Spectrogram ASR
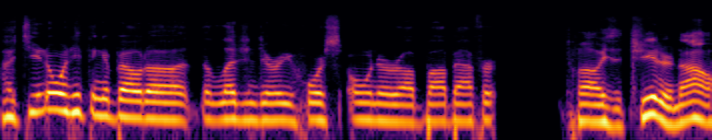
uh, do you know anything about uh the legendary horse owner uh, Bob Baffert? Well, he's a cheater now.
